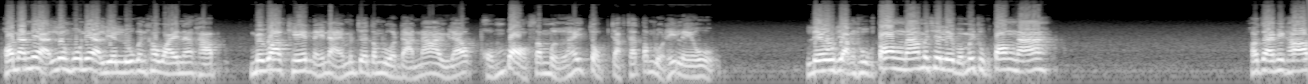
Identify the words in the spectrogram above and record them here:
เพราะนั้นเนี่ยเรื่องพวกเนี้ยเรียนรู้กันเข้าไว้นะครับ ไม่ว่าเคสไหนๆมันเจอตำรวจด่านหน้าอยู่แล้ว ผมบอกเสมอให้จบจากชั้นตำรวจให้เร็ว เร็วอย่างถูกต้องนะ ไม่ใช่เร็วแบบไม่ถูกต้องนะ เข้าใจไหมครับ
